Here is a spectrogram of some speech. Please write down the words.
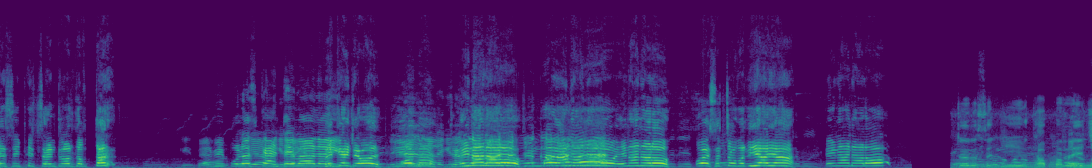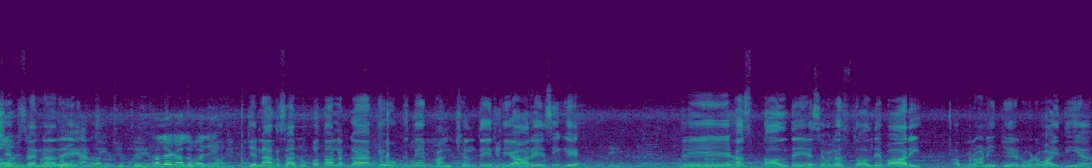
ਏਸੀਪੀ ਸੈਂਟਰਲ ਦਫ਼ਤਰ। ਫਿਰ ਵੀ ਪੁਲਿਸ ਘੰਟੇ ਬਾਅਦ ਆਈ। ਘੰਟੇ ਬਾਅਦ। ਨਾਲੋਂ ਇਹਨਾਂ ਨਾਲੋਂ ਇਹਨਾਂ ਨਾਲੋਂ। ਓਏ ਸੱਚੋ ਵਧੀਆ ਆ। ਇਹਨਾਂ ਨਾਲੋਂ ਡਾਕਟਰ ਸੰਜੀਵ ਥਾਪਰ ਨੇ ਸ਼ਿਵ ਸੈਨਾ ਦੇ। ਥੱਲੇ ਗੱਲ ਭਾਜੀ। ਜਿੰਨਾ ਕੁ ਸਾਨੂੰ ਪਤਾ ਲੱਗਾ ਕਿ ਉਹ ਕਿਤੇ ਫੰਕਸ਼ਨ ਤੇ ਇੱਥੇ ਆ ਰਹੇ ਸੀਗੇ ਤੇ ਹਸਪਤਾਲ ਦੇ ਸਿਵਲ ਹਸਪਤਾਲ ਦੇ ਬਾਹਰ ਹੀ ਆ ਪੁਰਾਣੀ ਜੇਰ ਰੋਡ ਵੱਜਦੀ ਆ।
